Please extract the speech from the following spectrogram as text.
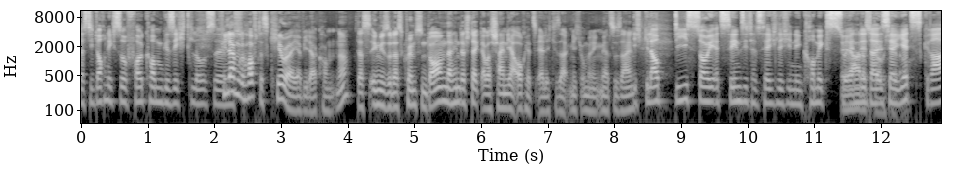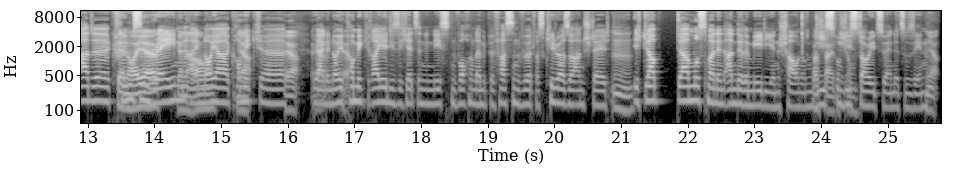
dass die doch nicht so vollkommen gesichtlos sind. Viele haben gehofft, dass Kira ja wiederkommt, ne? Dass irgendwie so das Crimson Dawn dahinter steckt, aber es scheint ja auch jetzt ehrlich gesagt nicht unbedingt mehr zu sein. Ich glaube, die Story erzählen sie tatsächlich in den Comics zu Ja, Ende. Da ist ja jetzt gerade Crimson neue, Rain, genau. ein neuer Comic, äh, ja, eine neue ja. Comicreihe, die sich jetzt in den nächsten Wochen damit befassen wird, was Kira so anstellt. Mhm. Ich glaube, da muss man in andere Medien schauen, um, dies, um die. Story zu Ende zu sehen. Ja.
